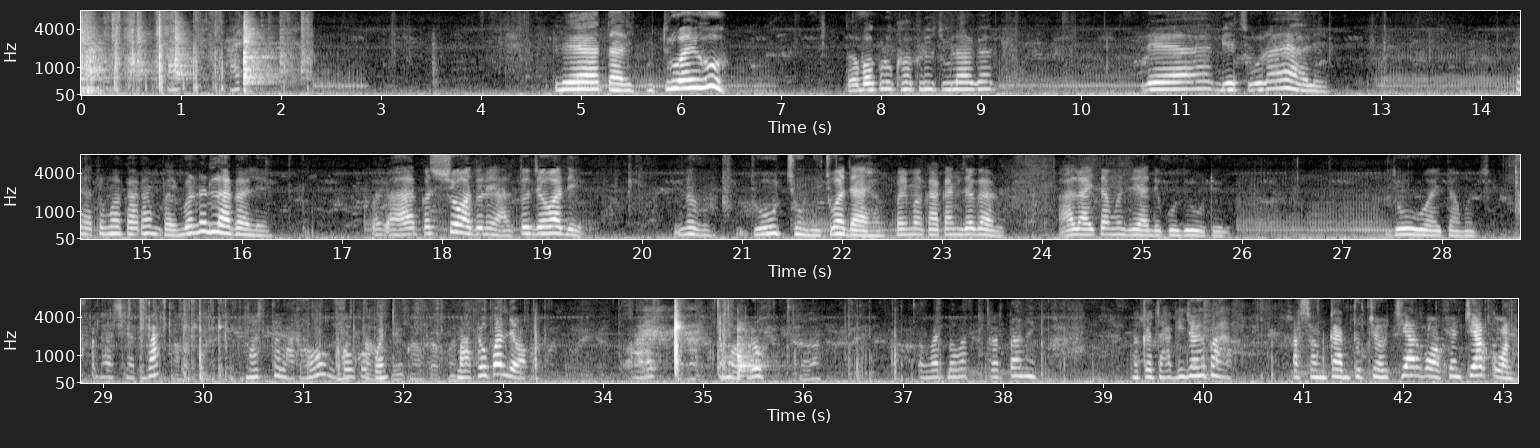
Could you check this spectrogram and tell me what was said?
લે તારી કૂતરું આવ્યું હું તબકડું ખખડ્યું ચૂલા આગળ લે બે ચોર આયા હાલે ત્યાં તો મારા કાકા ભાઈ બન જ લાગે લે આ કશો વાંધો નહીં હાલ તો જવા દે. જોઉં જ છું નીચવા જાય હવે પછી મેં કાકાને જગાડું. હાલ આયતામાં જ રહ્યા દે કૂતરું ઉઠેલું. જોવું આયતામાં જ. મસ્ત લાગો હો, માથે ઉપર જવા હું વાપરો? અવાજ બવાજ કરતા નહીં. નકર જાગી જાય પા આ શંકાન તો ચાર ઓપ્શન ચાર કોણ?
